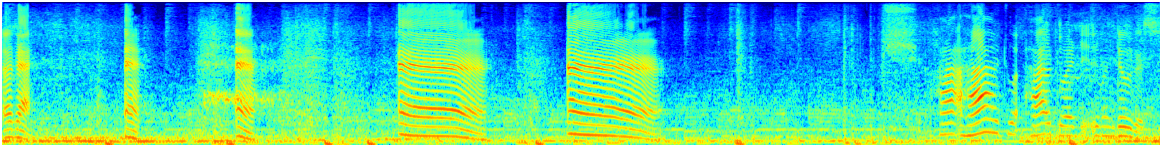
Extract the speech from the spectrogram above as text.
Okay. Uh. Uh. Uh. Uh. How, how do how do I even do this?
